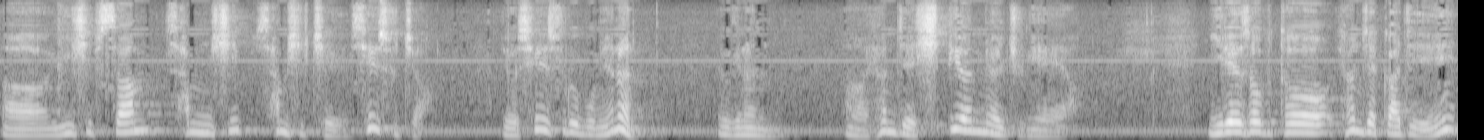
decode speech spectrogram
어, 23, 30, 37 세수죠. 이 세수를 보면은 여기는 어, 현재 12연멸 중이에요. 1에서부터 현재까지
